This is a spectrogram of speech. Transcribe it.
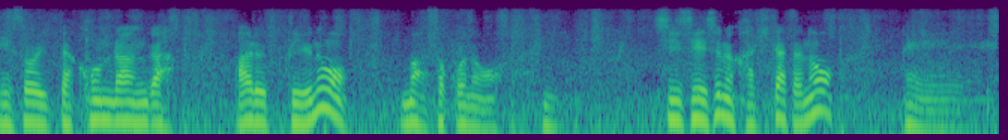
えーそういった混乱があるっていうのも、まあ、そこの申請書の書き方の、えー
